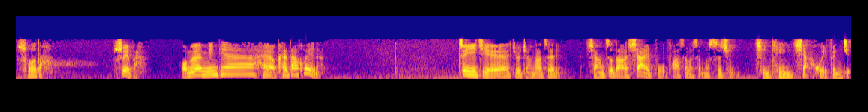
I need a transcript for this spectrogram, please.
说道：“睡吧，我们明天还要开大会呢。”这一节就讲到这里。想知道下一步发生了什么事情，请听下回分解。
